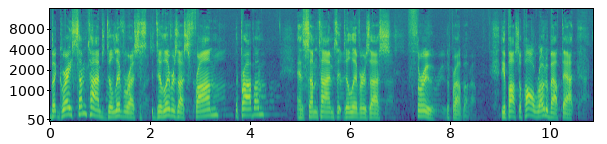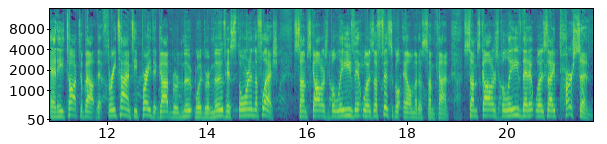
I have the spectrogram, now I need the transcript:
But grace sometimes deliver us, delivers us from the problem and sometimes it delivers us through the problem. The Apostle Paul wrote about that, and he talked about that three times he prayed that God would remove his thorn in the flesh. Some scholars believe it was a physical ailment of some kind. Some scholars believe that it was a person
